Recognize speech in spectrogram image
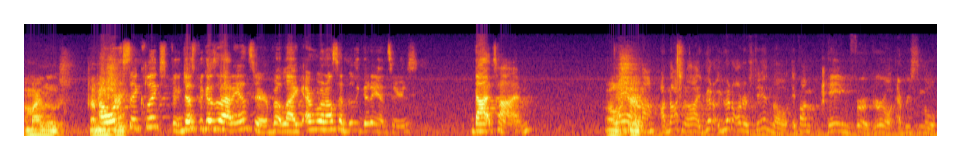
I might lose. W I want to say Clix just because of that answer, but like everyone else had really good answers. That time. Oh Damn, shit. I'm not, I'm not gonna lie. You gotta, you gotta understand though. If I'm paying for a girl every single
